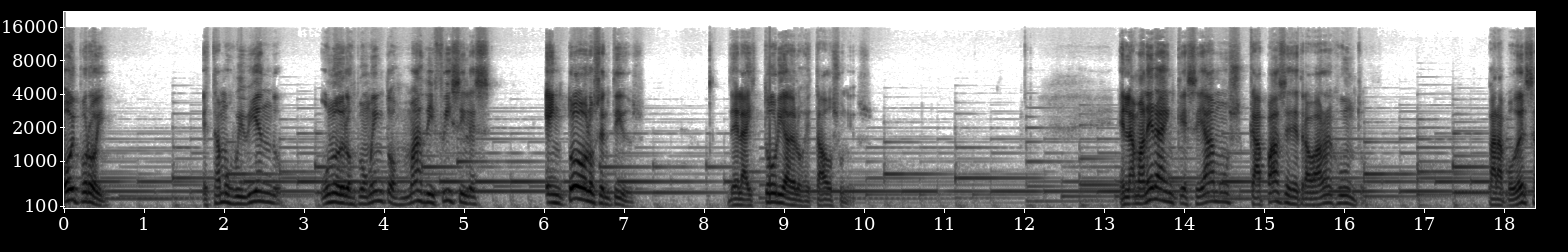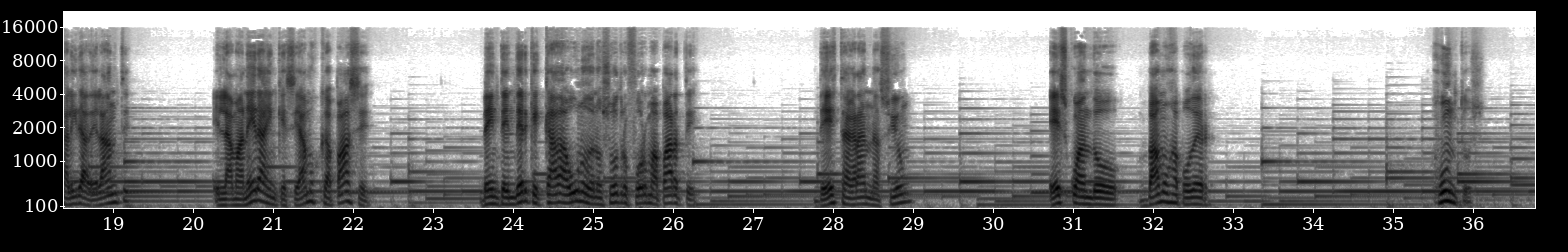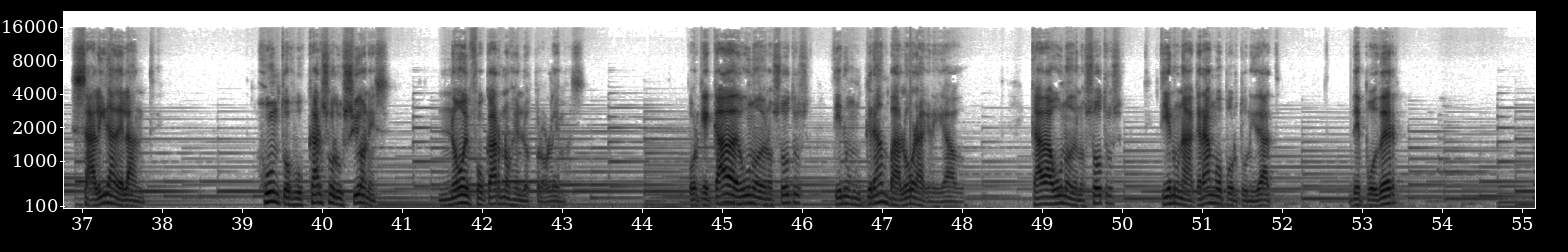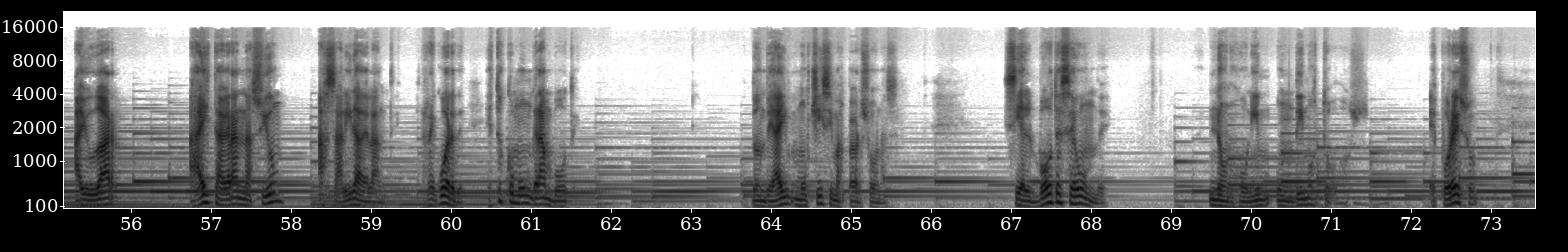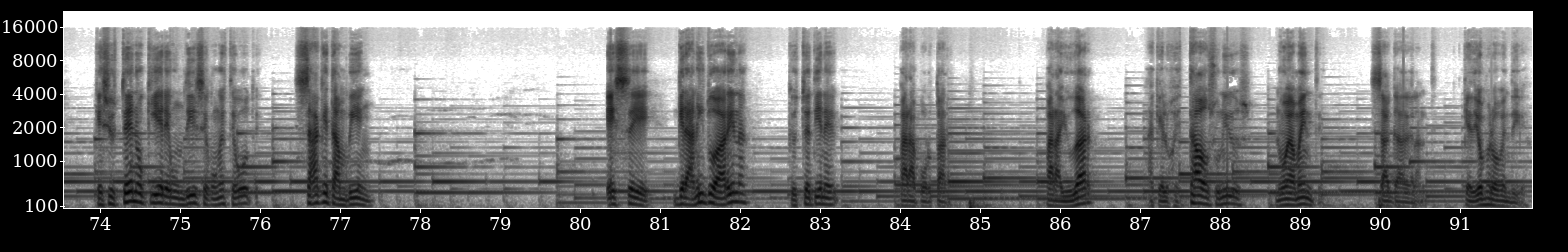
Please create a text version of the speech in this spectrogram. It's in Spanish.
Hoy por hoy estamos viviendo uno de los momentos más difíciles en todos los sentidos de la historia de los Estados Unidos. En la manera en que seamos capaces de trabajar juntos para poder salir adelante, en la manera en que seamos capaces de entender que cada uno de nosotros forma parte de esta gran nación, es cuando vamos a poder juntos salir adelante, juntos buscar soluciones, no enfocarnos en los problemas. Porque cada uno de nosotros tiene un gran valor agregado. Cada uno de nosotros tiene una gran oportunidad de poder ayudar a esta gran nación a salir adelante. Recuerde, esto es como un gran bote donde hay muchísimas personas. Si el bote se hunde, nos hundimos todos. Es por eso que si usted no quiere hundirse con este bote, saque también ese granito de arena que usted tiene para aportar, para ayudar a que los Estados Unidos nuevamente salga adelante. Que Dios me lo bendiga.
